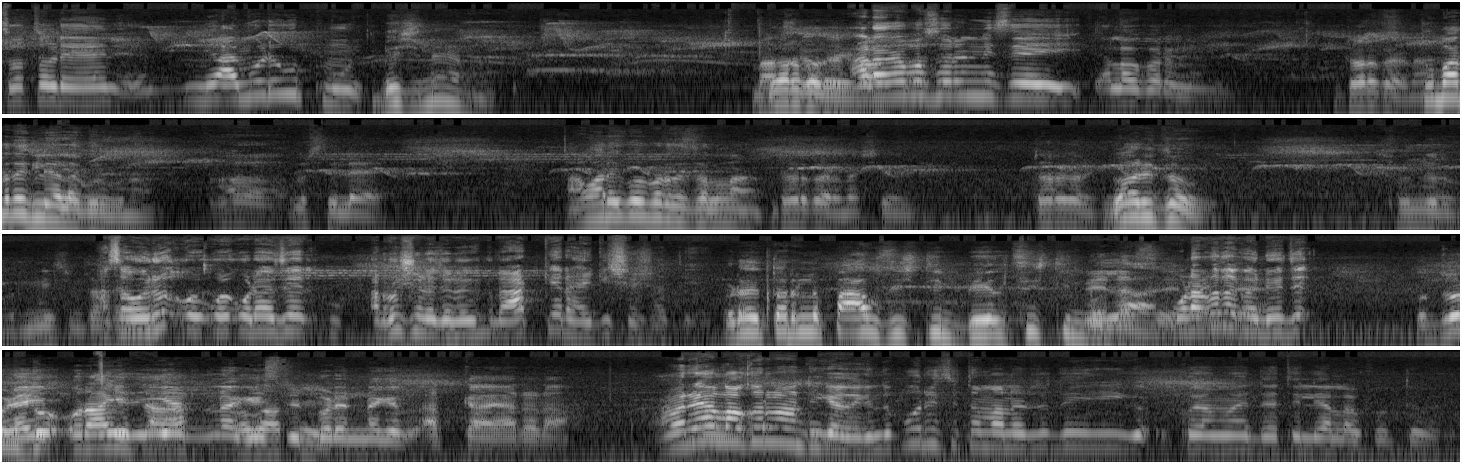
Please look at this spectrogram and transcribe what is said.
চতড়ে আমি উঠমু বেশি না ডর করে বছরের নিচে এলাও করে না ডর করে না। তোমার দেখলে এলাও না। বুঝছিলে? আমারই করবার না। ডর করে না সে ডর করে ডরই আচ্ছা, তো আচ্ছা ওই ওটা যে রুশনে যে ওটা পাউ সিস্টেম বেল সিস্টেম বলা ওটা কথা কই যে ওরা আটকায় আরারা। আমার এলাও করলাম ঠিক আছে কিন্তু পরিচিত মানুষ যদি কয় আমায় দিতে এলাও করতে পারে।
